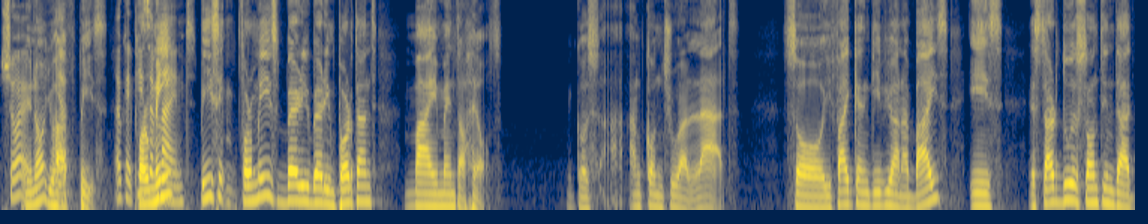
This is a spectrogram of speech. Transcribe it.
Sure. You know, you Yep. have peace. Okay. Peace for of me, mind. peace i- for me is very very important. My mental health, because I'm going through a lot. So if I can give you an advice, is start doing something that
